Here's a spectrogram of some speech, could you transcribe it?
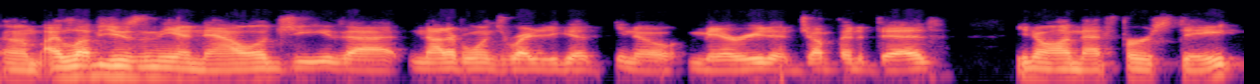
Um, I love using the analogy that not everyone's ready to get, you know, married and jump into bed, you know, on that first date.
